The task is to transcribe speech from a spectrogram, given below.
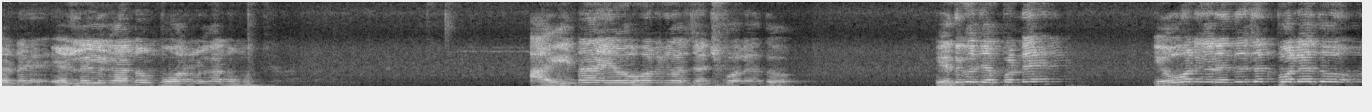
అంటే ఎల్లెలుగాను బోర్లుగాను ముంచారంట అయినా యోహోని గారు చచ్చిపోలేదు. ఎందుకో చెప్పండి? యోహోని గారు ఎందుకు చనిపోలేదు?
